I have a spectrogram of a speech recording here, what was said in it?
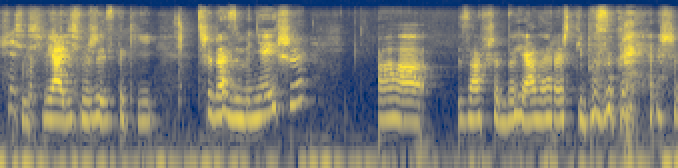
Wszystko. Się śmialiśmy, że jest taki trzy razy mniejszy, a zawsze dojada resztki po cukrerze,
